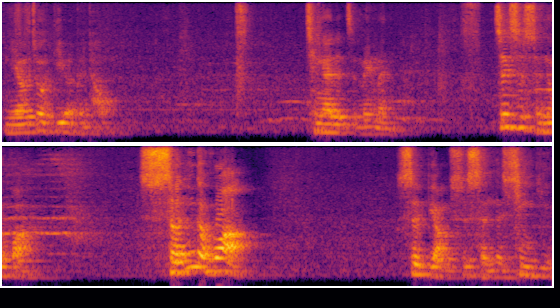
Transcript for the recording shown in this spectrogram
你要做第二个头。亲爱的姊妹们，这是神的话，神的话。是表示神的心意。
